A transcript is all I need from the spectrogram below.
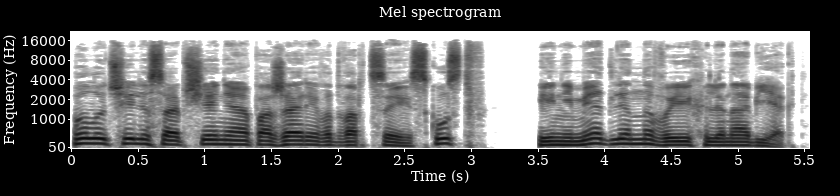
получили сообщение о пожаре во Дворце искусств и немедленно выехали на объект.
